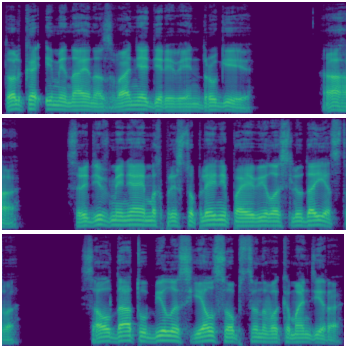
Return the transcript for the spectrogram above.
только имена и названия деревень другие. Ага, среди вменяемых преступлений появилось людоедство солдат убил и съел собственного командира.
